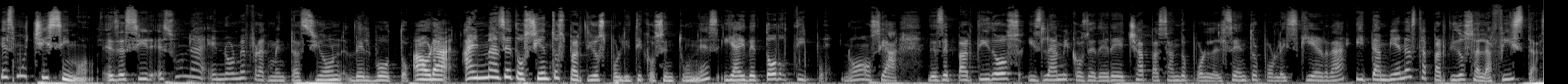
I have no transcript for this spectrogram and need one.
es muchísimo, es decir, es una enorme fragmentación del voto. Ahora, hay más de 200 partidos políticos en Túnez y hay de todo tipo, ¿no? O sea, desde partidos islámicos de derecha, pasando por el centro, por la izquierda, y también hasta partidos salafistas.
